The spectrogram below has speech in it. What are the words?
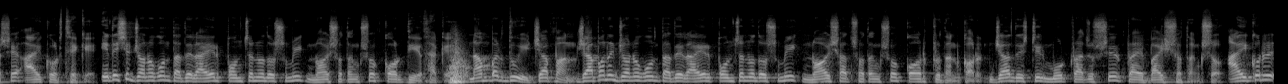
আসে আয়কর থেকে। এদেশের জনগণ তাদের আয়ের পঞ্চান্ন দশমিক নয় শতাংশ কর দিয়ে থাকে। নাম্বার দুই, জাপান। জাপানের জনগণ তাদের আয়ের পঞ্চান্ন দশমিক নয় সাত শতাংশ কর প্রদান করেন, যা দেশটির মোট রাজস্বের প্রায় বাইশ শতাংশ। আয়করের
